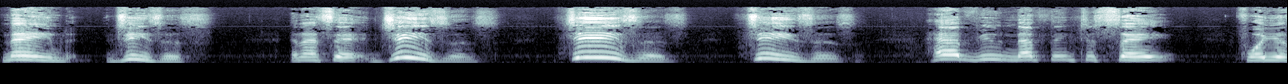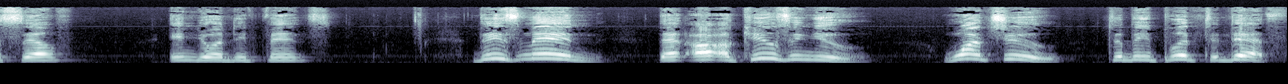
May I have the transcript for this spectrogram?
named Jesus and I said, Jesus, Jesus, Jesus, have you nothing to say for yourself in your defense? These men that are accusing you want you to be put to death.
